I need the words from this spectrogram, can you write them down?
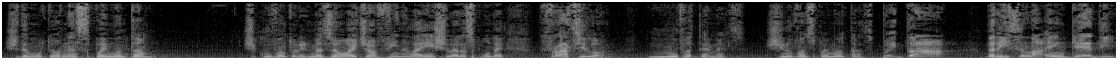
și de multe ori ne înspăimântăm. Și cuvântul lui Dumnezeu aici vine la ei și le răspunde, fraților, nu vă temeți și nu vă înspăimântați. Păi da, dar ei sunt la Enghedi,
